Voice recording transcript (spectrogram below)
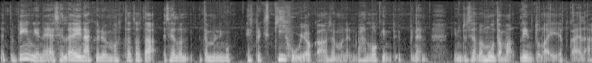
että pingviinejä siellä ei näkynyt, mutta tota, siellä on tämmöinen niin esimerkiksi kihu, joka on semmoinen vähän lokin tyyppinen lintu. Siellä on muutama lintulaji, jotka elää,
